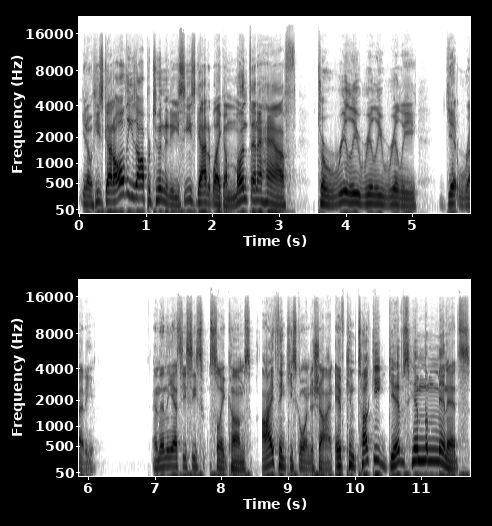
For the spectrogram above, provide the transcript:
You know, he's got all these opportunities. He's got like a month and a half to really, really, really get ready. And then the SEC slate comes. I think he's going to shine. If Kentucky gives him the minutes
